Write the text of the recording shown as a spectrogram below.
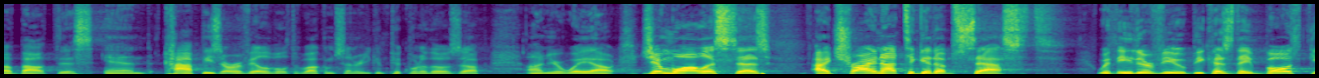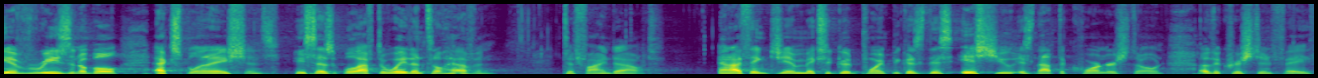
about this, and copies are available at the Welcome Center. You can pick one of those up on your way out. Jim Wallace says, I try not to get obsessed with either view because they both give reasonable explanations. He says, We'll have to wait until heaven to find out. And I think Jim makes a good point because this issue is not the cornerstone of the Christian faith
